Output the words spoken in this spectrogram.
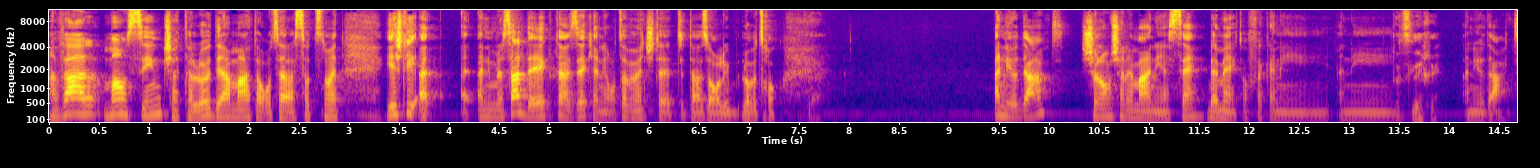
אבל מה עושים כשאתה לא יודע מה אתה רוצה לעשות? זאת אומרת, יש לי, אני מנסה לדייק את הזה, כי אני רוצה באמת שתעזור לי, לא בצחוק. אני יודעת שלא משנה מה אני אעשה, באמת, אופק, אני, אני, תצליחי. אני יודעת.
